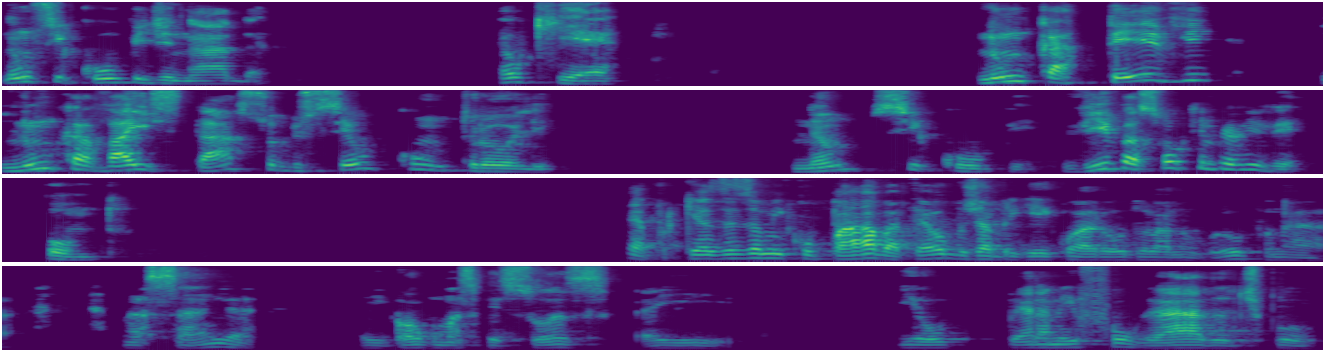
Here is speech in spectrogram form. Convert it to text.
Não se culpe de nada. É o que é. Nunca teve nunca vai estar sob o seu controle. Não se culpe. Viva só o que tem para viver. Ponto. É, porque às vezes eu me culpava, até eu já briguei com o Haroldo lá no grupo, na, na Sanga, e com algumas pessoas, aí e eu era meio folgado, tipo,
